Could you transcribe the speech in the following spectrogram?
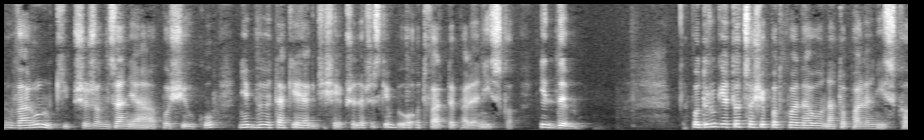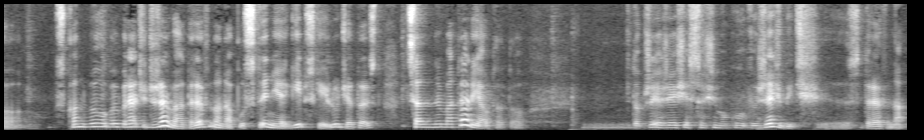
warunki przyrządzania posiłku nie były takie jak dzisiaj. Przede wszystkim było otwarte palenisko i dym. Po drugie, to, co się podkładało na to palenisko. Skąd byłoby brać drzewa? Drewno na pustyni egipskiej, ludzie, to jest cenny materiał. To, to dobrze, jeżeli się coś mogło wyrzeźbić e, z drewna,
